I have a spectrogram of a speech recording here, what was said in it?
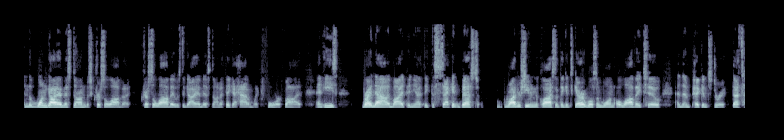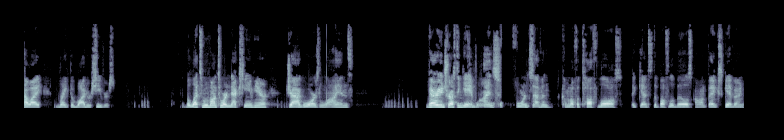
and the one guy I missed on was Chris Olave. Chris Olave was the guy I missed on. I think I had him like four or five. And he's right now, in my opinion, I think the second best wide receiver in the class. I think it's Garrett Wilson one, Olave two, and then Pickens three. That's how I rank the wide receivers. But let's move on to our next game here Jaguars Lions. Very interesting game. Lions 4 and 7, coming off a tough loss against the Buffalo Bills on Thanksgiving,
